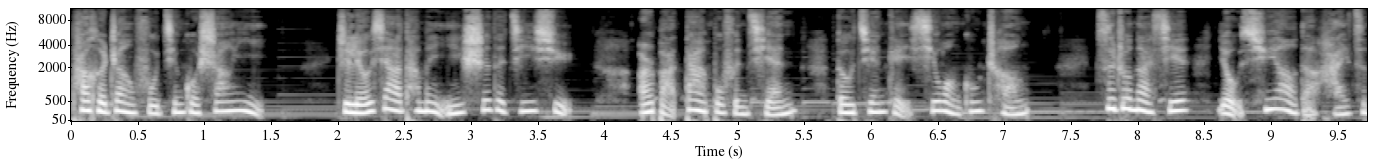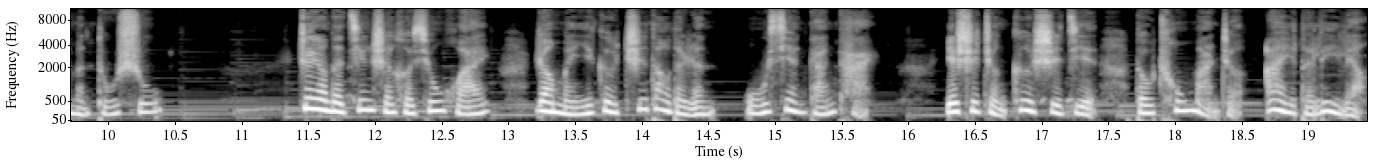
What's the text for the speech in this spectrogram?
她和丈夫经过商议，只留下他们遗失的积蓄，而把大部分钱都捐给希望工程，资助那些有需要的孩子们读书。这样的精神和胸怀，让每一个知道的人无限感慨，也使整个世界都充满着爱的力量。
